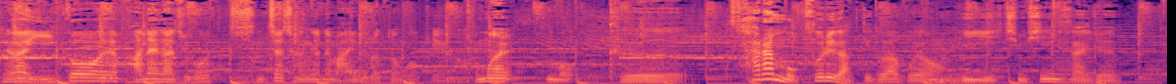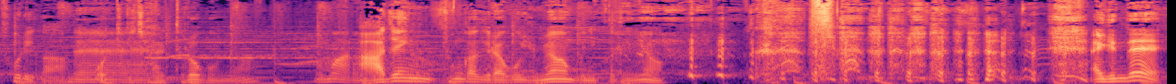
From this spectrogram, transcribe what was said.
제가 이거에 반해가지고 진짜 작년에 많이 들었던 곡이에요. 정말 뭐 그 사람 목소리 같기도 하고요. 음. 이 지금 신디사이저 소리가 네. 어떻게 잘 들어보면 너무 아름답죠. 아쟁 총각이라고 유명한 분이 있거든요. 아니 근데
